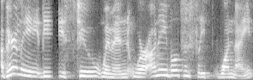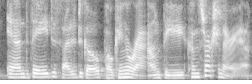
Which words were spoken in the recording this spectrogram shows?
apparently, these two women were unable to sleep one night and they decided to go poking around the construction area.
